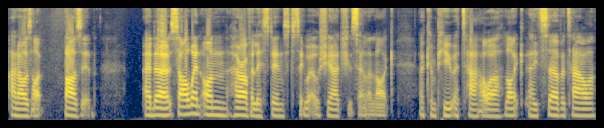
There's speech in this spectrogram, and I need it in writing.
and I was like buzzing. And uh, so I went on her other listings to see what else she had. She was selling like a computer tower, like a server tower,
